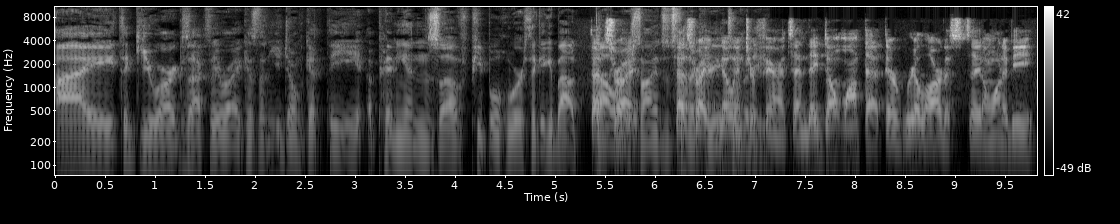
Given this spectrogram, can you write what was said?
I think you are exactly right because then you don't get the opinions of people who are thinking about That's dollar right. signs instead That's of right. creativity. No interference, and they don't want that. They're real artists. They don't want to be.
